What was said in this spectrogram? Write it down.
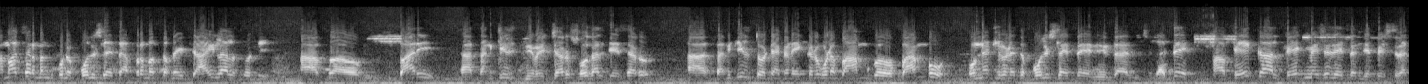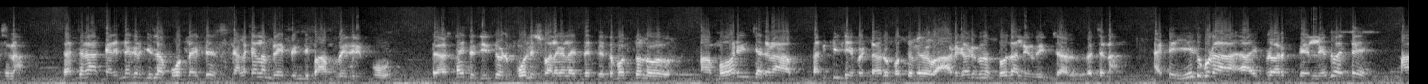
సమాచారం అందుకున్న పోలీసులు అయితే అప్రమత్తమై జాయిలాలతోటి ఆ భారీ తనిఖీలు నిర్వహించారు సోదాలు చేశారు. ఆ తనిఖీలతోటి అక్కడ ఎక్కడ కూడా బాంబు బాంబు ఉన్నట్లు కూడా అయితే పోలీసులు అయితే నిర్ధారించారు అయితే ఆ ఫేక్ కాల్ ఫేక్ మెసేజ్ అయితే అని చెప్పేసి రచన రచన కరీంనగర్ జిల్లా కోర్టులో అయితే కలకలం రేపింది బాంబు బెదిరింపు. అయితే దీంతో పోలీసు బలగాలు అయితే పెద్ద మొత్తంలో ఆ, మోహరించి అక్కడ తనిఖీలు చేపట్టారు. మొత్తం అడుగడుగున సోదాలు నిర్వహించారు రచన. అయితే ఏది కూడా ఇప్పటి వరకు తెలియలేదు. అయితే ఆ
